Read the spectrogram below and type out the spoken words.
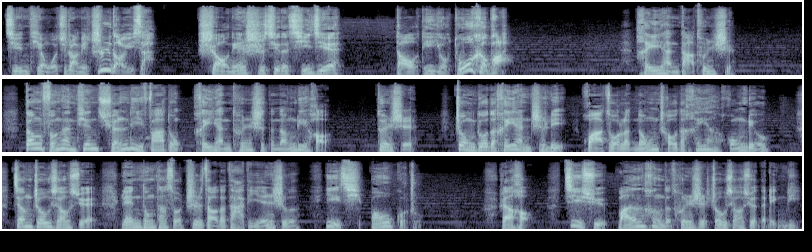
今天我就让你知道一下，少年时期的奇杰到底有多可怕。黑暗大吞噬。当冯岸天全力发动黑暗吞噬的能力后，顿时众多的黑暗之力化作了浓稠的黑暗洪流，将周小雪连同他所制造的大地岩蛇一起包裹住，然后继续蛮横的吞噬周小雪的灵力。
